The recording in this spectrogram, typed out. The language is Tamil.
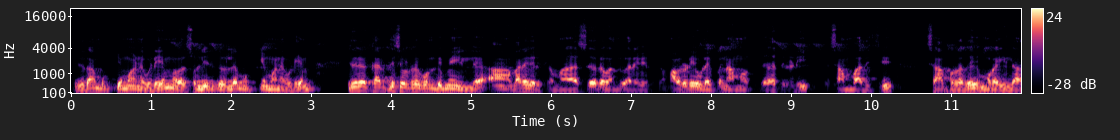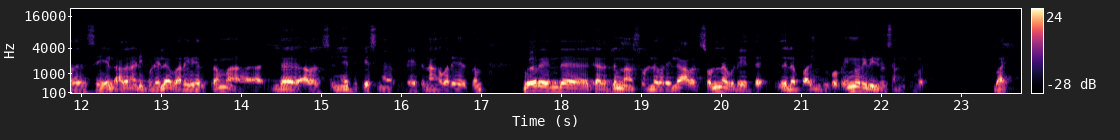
இதுதான் முக்கியமான விடயம். அவர் சொல்லியிருக்கிறதுல முக்கியமான விடயம். இதில் கருத்து சொல்கிற கொண்டுமே இல்லை. வரவேற்கிறோம். ஆஹ் சேரை வந்து வரவேற்கிறோம். அவருடைய உழைப்பை நாம் திருடி சம்பாதிச்சு சாப்பிட்றது முறை இல்லாத செயல். அதன் அடிப்படையில் வரவேற்கிறோம். இந்த அவர் நேற்று பேசின விடயத்தை நாங்கள் வரவேற்கிறோம். வேறு எந்த கருத்தும் நான் சொல்ல வரையில அவர் சொன்ன விடயத்தை இதில் பகிர்ந்து கொள்கிறோம் இன்னொரு வீடியோ சந்திக்கும் வரை. பாய்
